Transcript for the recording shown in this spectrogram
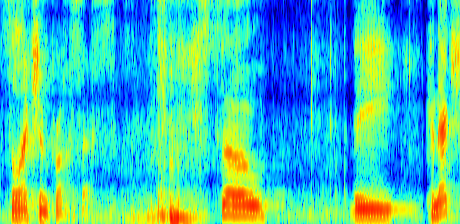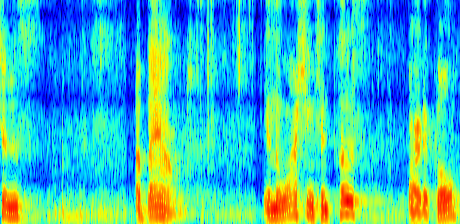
selection process. So the connections abound. In the Washington Post article,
